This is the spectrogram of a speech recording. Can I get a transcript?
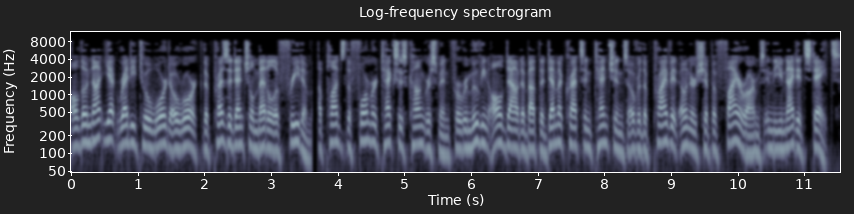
although not yet ready to award O'Rourke the Presidential Medal of Freedom, applauds the former Texas congressman for removing all doubt about the Democrats' intentions over the private ownership of firearms in the United States.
